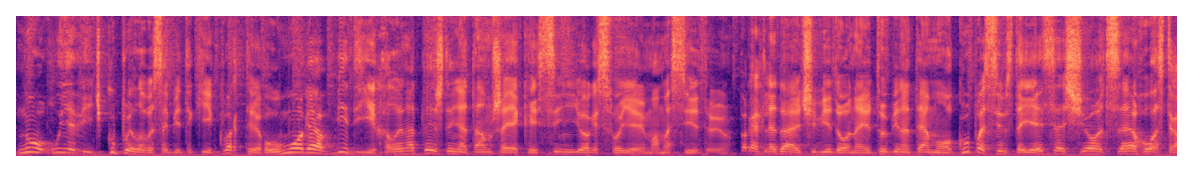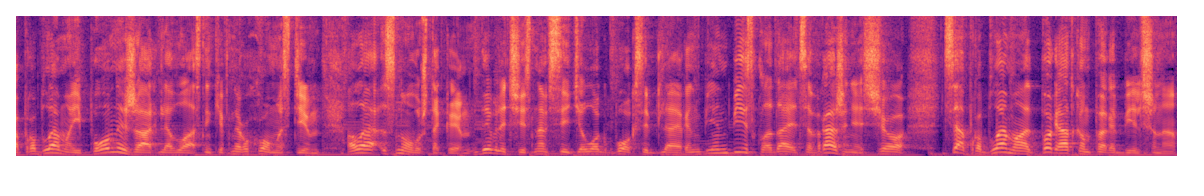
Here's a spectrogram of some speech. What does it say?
Ну, уявіть, купили ви собі такі квартиру у моря, від'їхали на тиждень, а там вже якийсь сеньор із своєю мамасітою. Переглядаючи відео на Ютубі на тему окупасів, здається, що це гостра проблема і повний жах для власників нерухомості. Але знову ж таки, дивлячись на всі ті локбокси для Airbnb, складається враження, що ця проблема порядком перебільшена.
